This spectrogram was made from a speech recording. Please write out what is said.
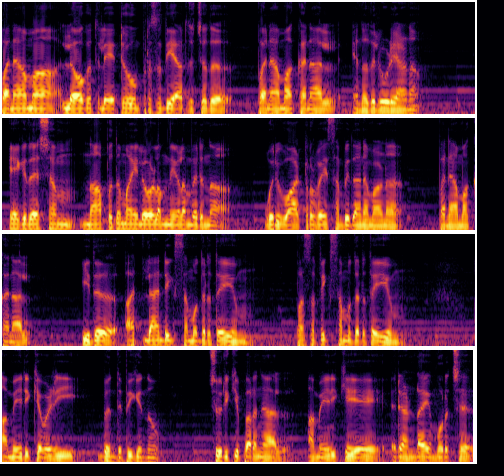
പനാമ ലോകത്തിലെ ഏറ്റവും പ്രസിദ്ധി ആർജിച്ചത് പനാമ കനാൽ എന്നതിലൂടെയാണ്. ഏകദേശം നാൽപ്പത് മൈലോളം നീളം വരുന്ന ഒരു വാട്ടർവേ സംവിധാനമാണ് പനാമ കനാൽ. ഇത് അറ്റ്ലാന്റിക് സമുദ്രത്തെയും പസഫിക് സമുദ്രത്തെയും അമേരിക്ക വഴി ബന്ധിപ്പിക്കുന്നു. ചുരുക്കി പറഞ്ഞാൽ അമേരിക്കയെ രണ്ടായി മുറിച്ച്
